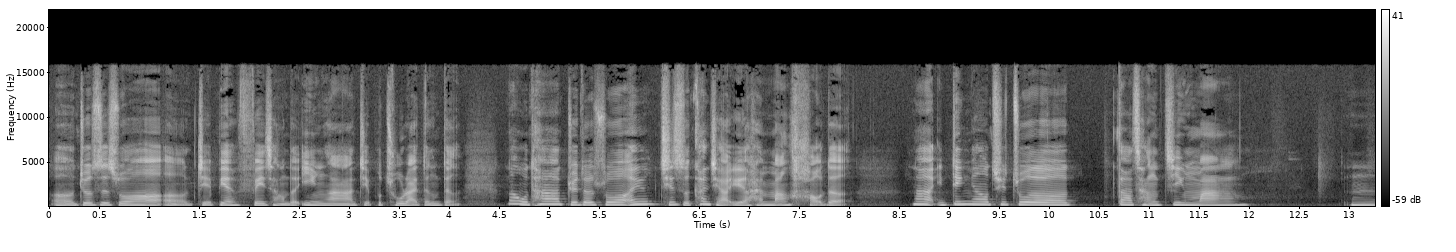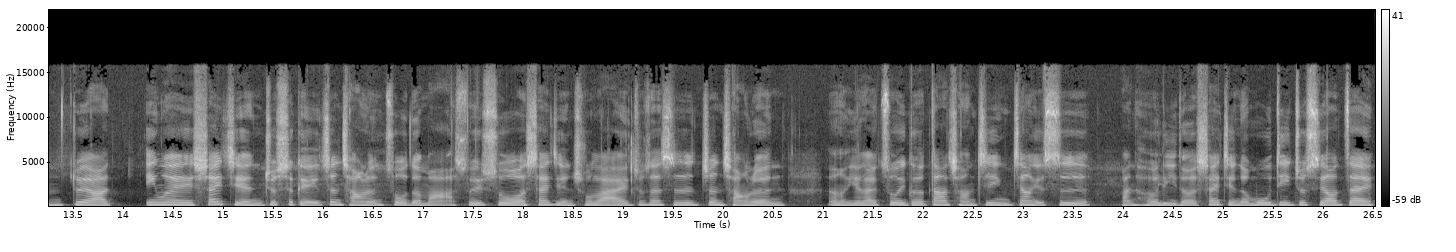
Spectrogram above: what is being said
呃，就是说呃解便非常的硬啊，解不出来等等。那我他觉得说，哎，其实看起来也还蛮好的。那一定要去做大肠镜吗？嗯，对啊，因为筛检就是给正常人做的嘛，所以说筛检出来，就算是正常人，嗯，也来做一个大肠镜，这样也是蛮合理的。筛检的目的就是要在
